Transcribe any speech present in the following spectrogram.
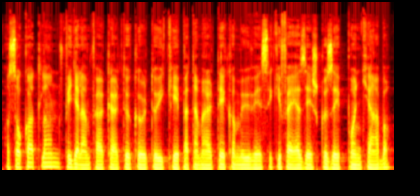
a szokatlan, figyelemfelkeltő költői képet emelték a művészi kifejezés középpontjába.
